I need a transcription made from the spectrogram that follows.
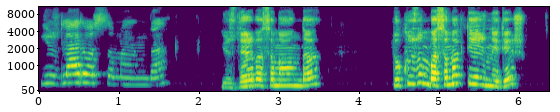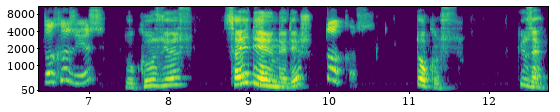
Yüzler basamağında. Yüzler basamağında. 9'un basamak değeri nedir? 900. 900. Sayı değeri nedir? 9. 9. Güzel.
